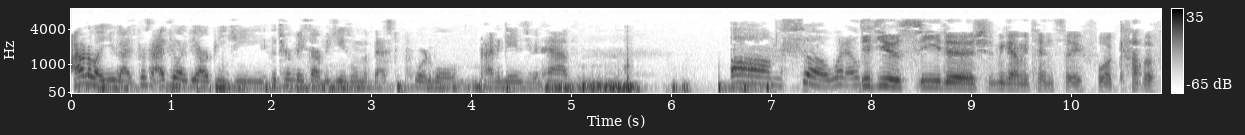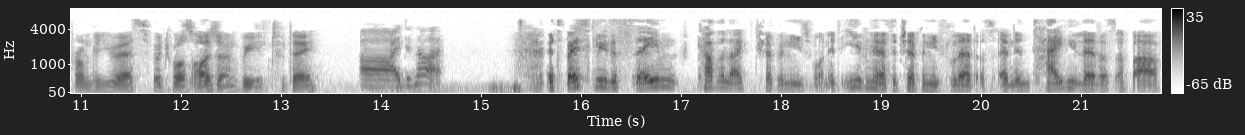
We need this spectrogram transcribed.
I don't know about you guys. Personally, I feel like the RPG, the turn-based RPG, is one of the best portable kind of games you can have. Um. So what else? Did you see the Shin Megami Tensei 4 cover from the US, which was also unveiled today? Uh, I did not. It's basically the same cover like the Japanese one. It even has the Japanese letters, and in tiny letters above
